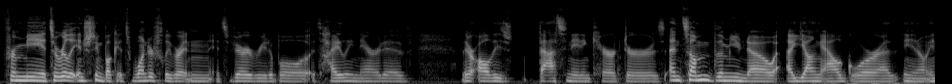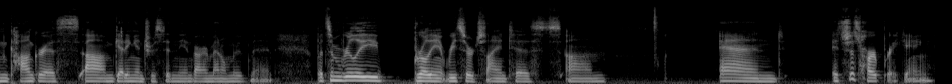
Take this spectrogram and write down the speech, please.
for me, it's a really interesting book. It's wonderfully written. It's very readable. It's highly narrative. There are all these fascinating characters, and some of them you know, a young Al Gore, uh, you know, in Congress, um, getting interested in the environmental movement, but some really brilliant research scientists, um, and it's just heartbreaking.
